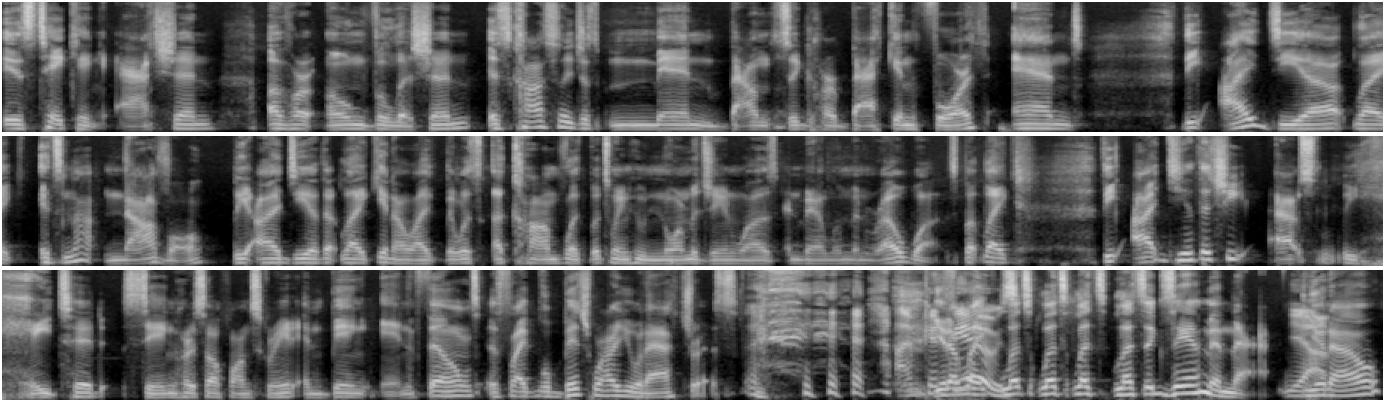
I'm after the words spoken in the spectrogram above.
is taking action of her own volition. It's constantly just men bouncing her back and forth and the idea like it's not novel the idea that like you know like there was a conflict between who norma jean was and marilyn monroe was but like the idea that she absolutely hated seeing herself on screen and being in films is like well bitch why are you an actress I'm confused. you know like let's let's let's let's examine that Yeah. you know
